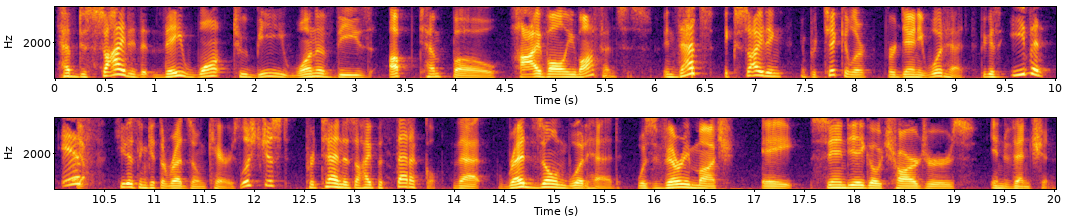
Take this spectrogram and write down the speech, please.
have decided that they want to be one of these up tempo, high volume offenses. And that's exciting in particular for Danny Woodhead because even if yeah. he doesn't get the red zone carries, let's just pretend as a hypothetical that red zone Woodhead was very much a San Diego Chargers invention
